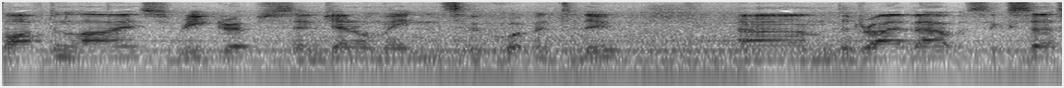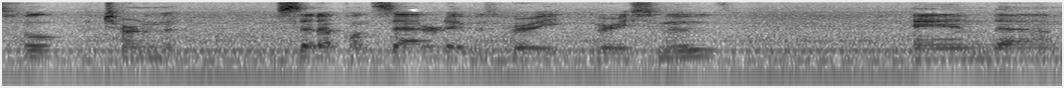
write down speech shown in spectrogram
loft and lies, regrips, and general maintenance of equipment to do. Um, the drive out was successful. The tournament set up on Saturday was very, very smooth. And um,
